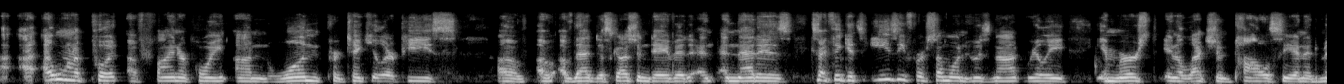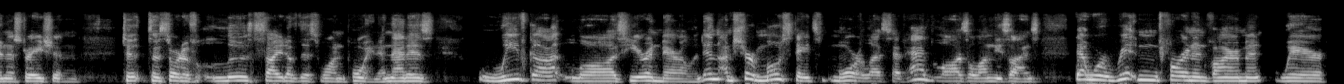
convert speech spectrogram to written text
I, I want to put a finer point on one particular piece of, of, of that discussion, David, and, and that is because I think it's easy for someone who's not really immersed in election policy and administration to, to sort of lose sight of this one point, and that is we've got laws here in Maryland, and I'm sure most states more or less have had laws along these lines that were written for an environment where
